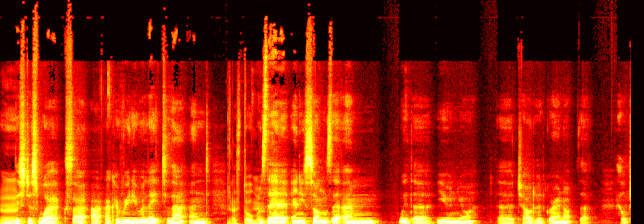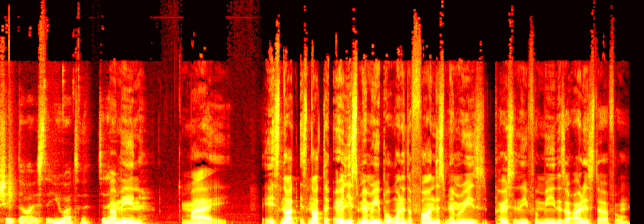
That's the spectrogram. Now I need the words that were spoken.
mm. this just works. I, I, I could really relate to that. And that's dope, man. Was there any songs that um with uh, you and your uh, childhood growing up that helped shape the artist that you are to, today? I mean, my it's not it's not the earliest memory, but one of the fondest memories personally for me. There's an artist uh, from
